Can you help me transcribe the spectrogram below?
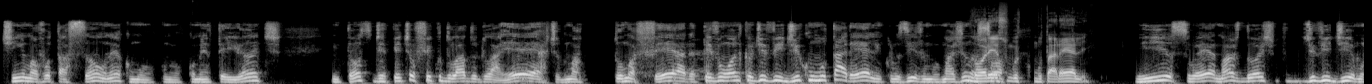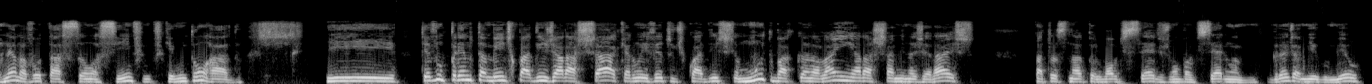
tinha uma votação, né, como, como eu comentei antes. Então, de repente, eu fico do lado do Laerte, de uma turma fera. Teve um ano que eu dividi com o Mutarelli, inclusive, imagina Lourenço só. Mutarelli. Isso, é, nós dois dividimos né, na votação assim, fiquei muito honrado. E teve um prêmio também de quadrinhos de Araxá, que era um evento de quadrinhos muito bacana lá em Araxá, Minas Gerais, patrocinado pelo Baldisseri, João Baldisseri, um grande amigo meu,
